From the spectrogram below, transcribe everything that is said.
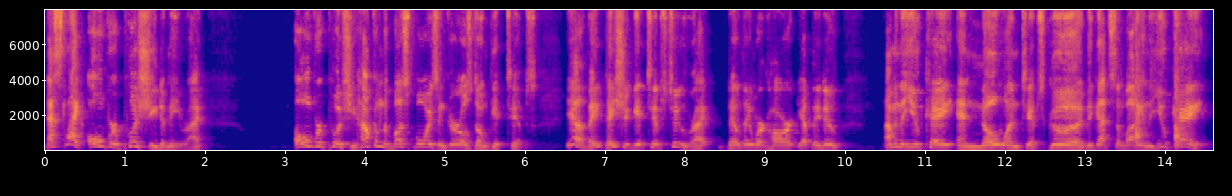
That's like over pushy to me, right? Over pushy. How come the bus boys and girls don't get tips? Yeah, they, they should get tips too, right? Don't they work hard? Yep, they do. I'm in the UK and no one tips. Good. We got somebody in the UK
